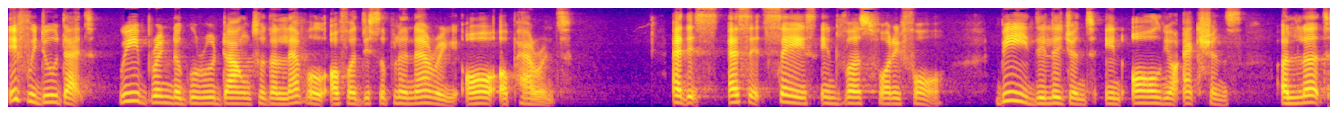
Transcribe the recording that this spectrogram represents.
If we do that, we bring the guru down to the level of a disciplinary or a parent. As it says in verse 44, be diligent in all your actions alert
